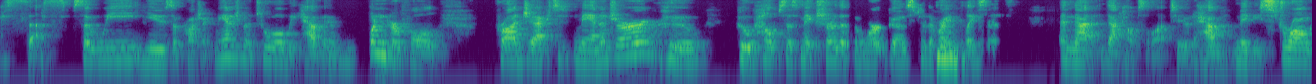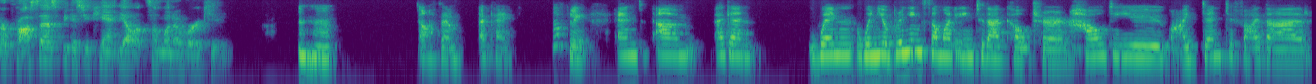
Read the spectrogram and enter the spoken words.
assess. So we use a project management tool. We have a wonderful project manager who who helps us make sure that the work goes to the right mm-hmm. places and that that helps a lot too to have maybe stronger process because you can't yell at someone over a queue Mm-hmm. Awesome. Okay. Lovely. And um, again, when when you're bringing someone into that culture, how do you identify that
